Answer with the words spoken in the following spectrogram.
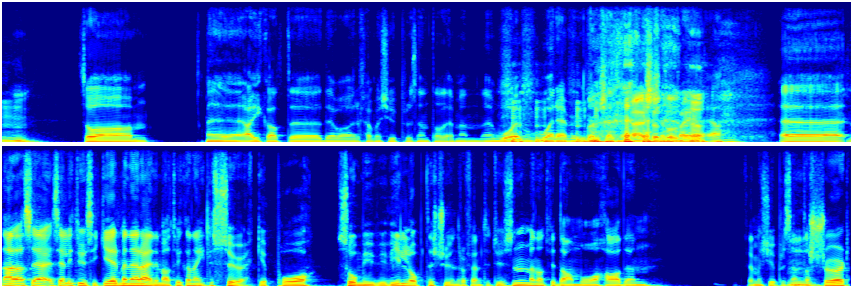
Mm. Så ja, Ikke at eh, det var 25% av det, men eh, whatever. Skjønner- Jeg skjønte hva ja. Nei, altså, jeg, så jeg er litt usikker, men jeg regner med at vi kan egentlig søke på så mye vi vil, opp til 750 000, men at vi da må ha den 25 Mm. av sjøl.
